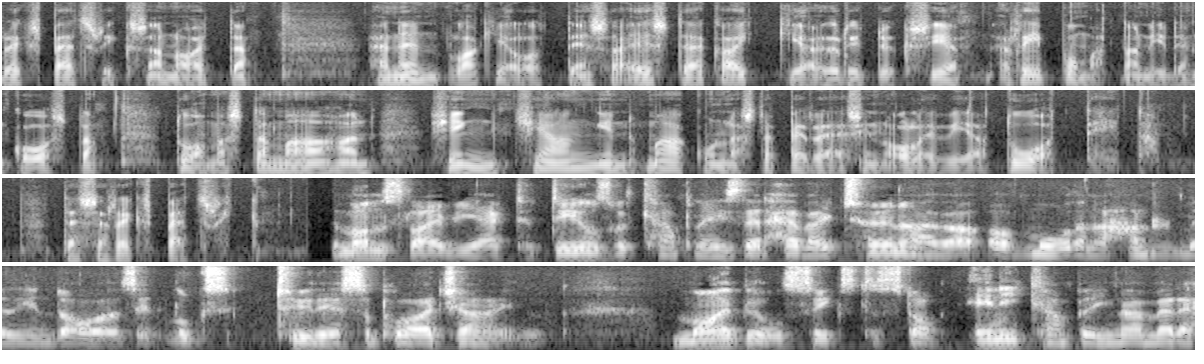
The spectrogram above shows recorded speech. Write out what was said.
Rex Patrick sanoi, että hänen lakialoitteensa estää kaikkia yrityksiä, riippumatta niiden koosta, tuomasta maahan Xinjiangin maakunnasta peräisin olevia tuotteita. Tässä Rex Patrick. The Modern Slavery Act deals with companies that have a turnover of more than $100 million. It looks to their supply chain. My bill seeks to stop any company, no matter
